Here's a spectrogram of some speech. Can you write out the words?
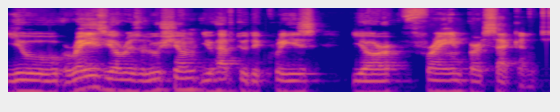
you raise your resolution, you have to decrease your frame per second.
